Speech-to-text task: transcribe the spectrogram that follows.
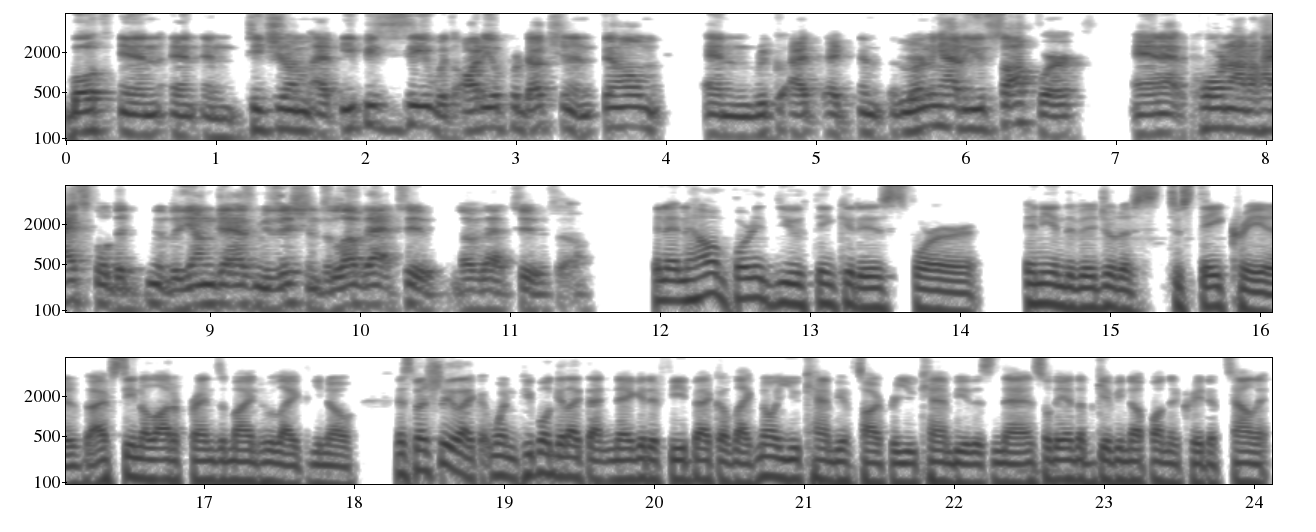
both in and, and teaching them at EPCC with audio production and film and, rec- I, I, and learning how to use software. And at Coronado High School, the you know, the young jazz musicians love that too. Love that too. So. And then how important do you think it is for any individual to, to stay creative? I've seen a lot of friends of mine who like, you know, especially like when people get like that negative feedback of like, no, you can't be a photographer, you can't be this and that. And so they end up giving up on their creative talent.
